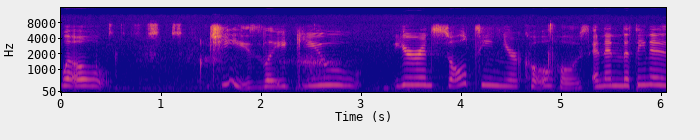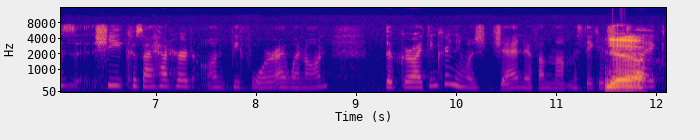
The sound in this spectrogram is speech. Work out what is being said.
well, geez, like you you're insulting your co-host. And then the thing is, she because I had heard on before I went on, the girl I think her name was Jen if I'm not mistaken. Yeah. She's like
